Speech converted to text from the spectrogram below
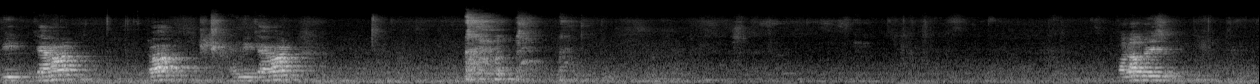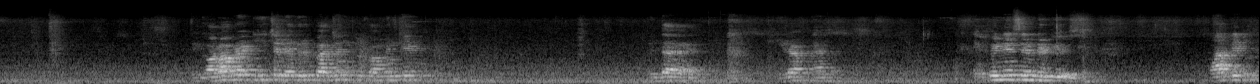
we cannot talk and we cannot collaboration. We collaborate each and every person to communicate with the era and opinions and reviews. Marketing.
